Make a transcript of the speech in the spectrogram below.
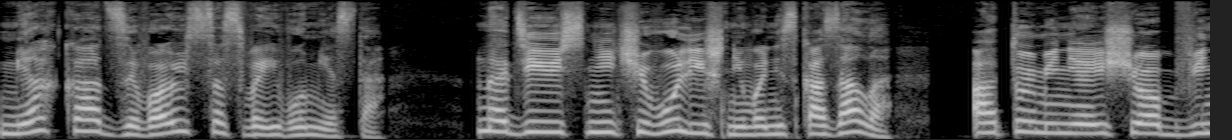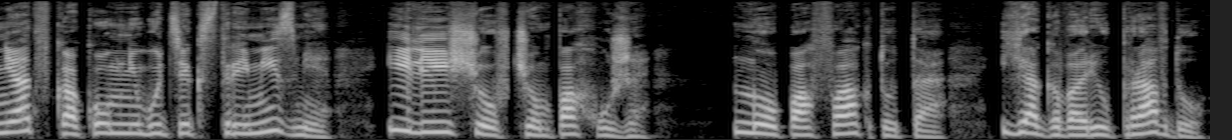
Мягко отзываюсь со своего места. Надеюсь, ничего лишнего не сказала, а то меня еще обвинят в каком-нибудь экстремизме или еще в чем похуже. Но по факту-то я говорю правду.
